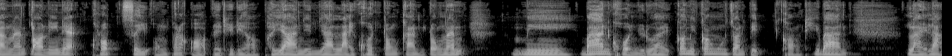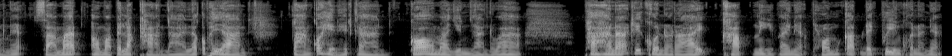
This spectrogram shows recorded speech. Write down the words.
ดังนั้นตอนนี้เนี่ยครบ 4 องค์ประกอบเลยทีเดียว พยานยืนยันหลายคนตรงกัน ตรงนั้นมีบ้านคนอยู่ด้วย ก็มีกล้องวงจรปิดของที่บ้าน หลายหลังเนี่ยสามารถเอามาเป็นหลักฐานได้ แล้วก็พยานต่างก็เห็นเหตุการณ์ ก็มายืนยันว่า พาหนะที่คนร้ายขับหนีไปเนี่ยพร้อมกับเด็กผู้หญิงคนนั้นเนี่ย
